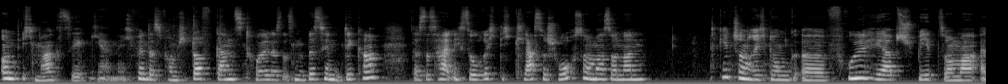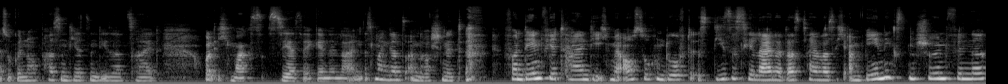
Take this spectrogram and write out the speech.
und ich mag es sehr gerne. Ich finde das vom Stoff ganz toll, das ist ein bisschen dicker. Das ist halt nicht so richtig klassisch Hochsommer, sondern geht schon Richtung äh, Frühherbst, Spätsommer, also genau passend jetzt in dieser Zeit. Und ich mag es sehr, sehr gerne leiden. Ist mal ein ganz anderer Schnitt. Von den vier Teilen, die ich mir aussuchen durfte, ist dieses hier leider das Teil, was ich am wenigsten schön finde.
